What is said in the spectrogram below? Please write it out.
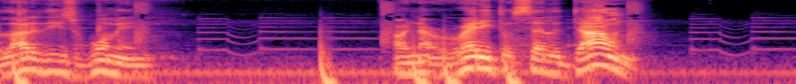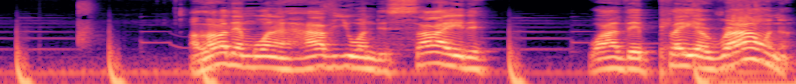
lot of these women are not ready to settle down. A lot of them want to have you on the side while they play around.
